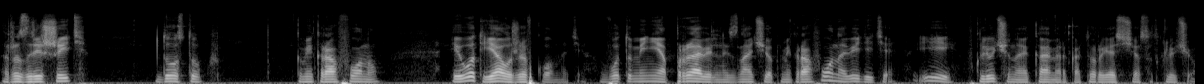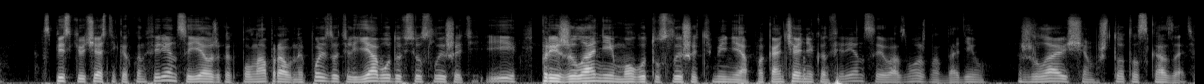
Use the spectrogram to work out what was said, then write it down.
Разрешить доступ к микрофону. И вот я уже в комнате. Вот у меня правильный значок микрофона, видите, и включенная камера, которую я сейчас отключу. В списке участников конференции я уже как полноправный пользователь, я буду все слышать и при желании могут услышать меня. По окончании конференции, возможно, дадим желающим что-то сказать.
